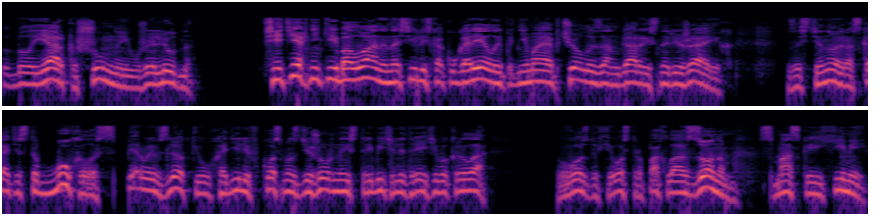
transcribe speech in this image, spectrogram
Тут было ярко, шумно и уже людно. Все техники и болваны носились как угорелые, поднимая пчел из ангара и снаряжая их. За стеной раскатисто бухало, с первой взлетки уходили в космос дежурные истребители третьего крыла. В воздухе остро пахло озоном, смазкой и химией.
